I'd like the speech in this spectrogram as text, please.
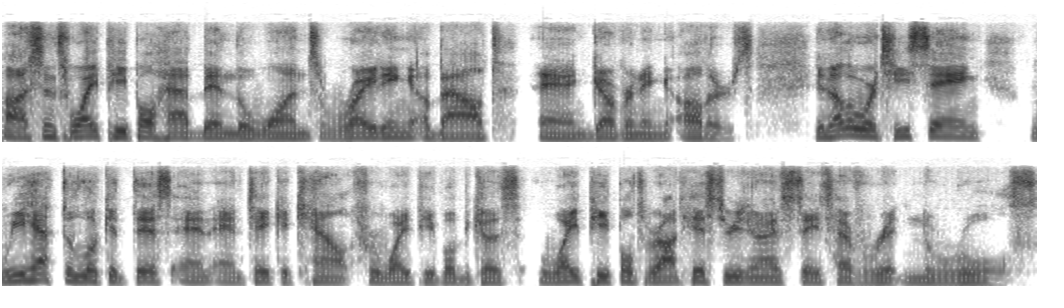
Uh, since white people have been the ones writing about and governing others. In other words, he's saying we have to look at this and, and take account for white people because white people throughout history of the United States have written the rules.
